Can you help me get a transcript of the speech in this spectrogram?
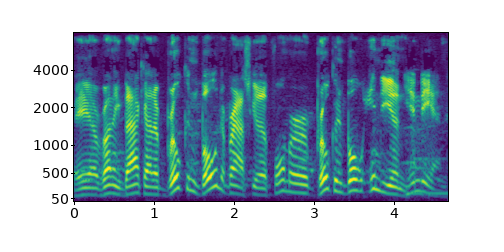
a uh, running back out of Broken Bow, Nebraska, former Broken Bow Indian. Indian.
